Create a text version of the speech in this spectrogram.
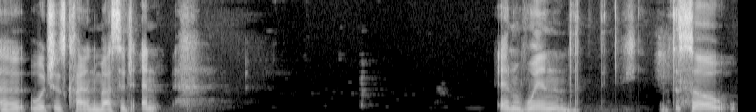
uh, which is kind of the message. And and when so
